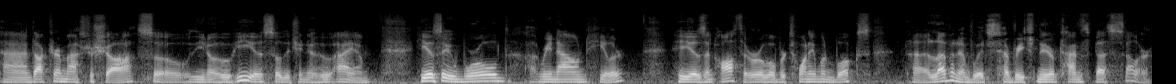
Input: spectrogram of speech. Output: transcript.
and Dr. Master Sha, so you know who he is so that you know who I am. He is a world-renowned healer. He is an author of over 21 books, uh, 11 of which have reached New York Times bestseller.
